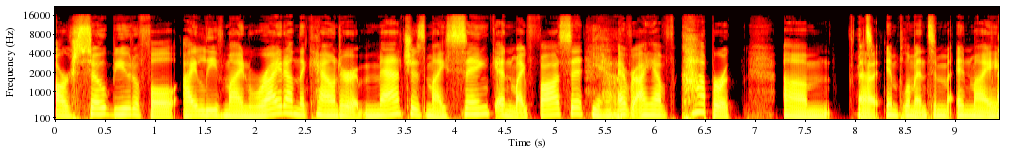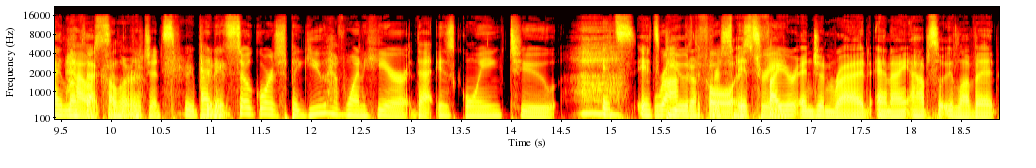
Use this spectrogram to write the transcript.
are so beautiful. I leave mine right on the counter. It matches my sink and my faucet. Yeah. Ever, I have copper um, uh, implements in, in my I love that house and color. kitchen. It's very and it's so gorgeous. But you have one here that is going to it's it's beautiful. It's tree. fire engine red, and I absolutely love it.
